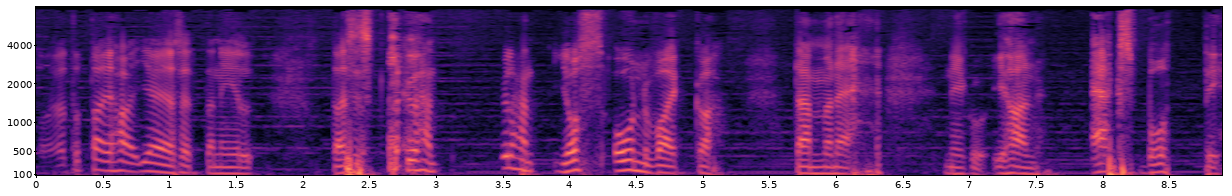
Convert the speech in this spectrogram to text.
toi on tota ihan jees, että niillä, tai siis kyllähän, kyllähän jos on vaikka tämmönen niinku ihan X-botti,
